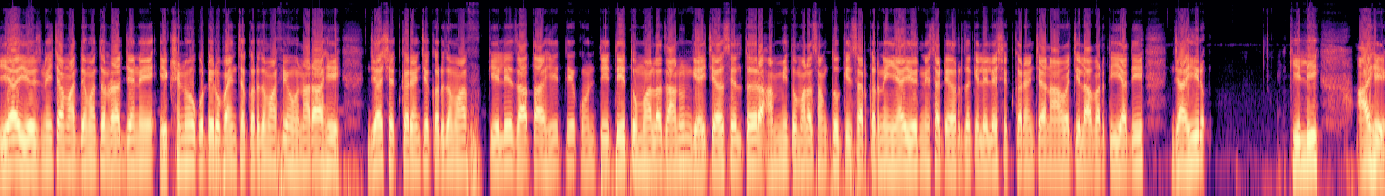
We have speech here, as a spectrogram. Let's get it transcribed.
या योजनेच्या माध्यमातून राज्याने एकशे नऊ कोटी रुपयांचं कर्जमाफी होणार आहे. ज्या शेतकऱ्यांचे कर्जमाफ केले जात आहे ते कोणते ते तुम्हाला जाणून घ्यायचे असेल तर आम्ही तुम्हाला सांगतो की सरकारने या योजनेसाठी अर्ज केलेल्या शेतकऱ्यांच्या नावाची लाभार्थी यादी जाहीर केली आहे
